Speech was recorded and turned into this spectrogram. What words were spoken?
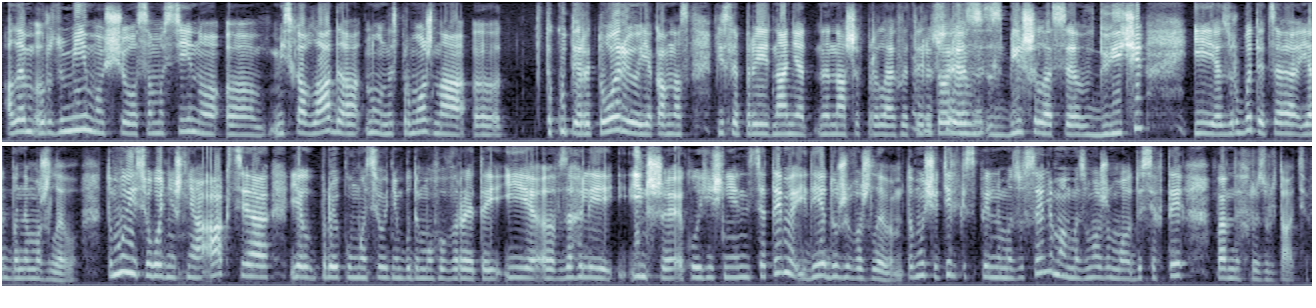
але ми розуміємо, що самостійно е, міська влада ну не спроможна е, таку територію, яка в нас після приєднання наших прилеглих територій збільшилася вдвічі, і зробити це якби неможливо. Тому і сьогоднішня акція, про яку ми сьогодні будемо говорити, і е, взагалі інші екологічні ініціативи є дуже важливим, тому що тільки спільними зусиллями ми зможемо досягти певних результатів.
